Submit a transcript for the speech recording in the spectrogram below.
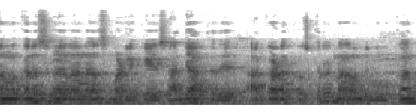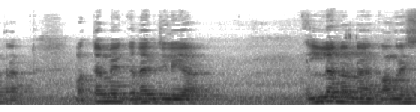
ನಮ್ಮ ಕನಸುಗಳನ್ನು ನನಸು ಮಾಡಲಿಕ್ಕೆ ಸಾಧ್ಯ ಆಗ್ತದೆ. ಆ ಕಾರಣಕ್ಕೋಸ್ಕರ ನಾವು ನಿಮ್ಮ ಮುಖಾಂತರ ಮತ್ತೊಮ್ಮೆ ಗದಗ ಜಿಲ್ಲೆಯ ಎಲ್ಲ ನನ್ನ ಕಾಂಗ್ರೆಸ್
